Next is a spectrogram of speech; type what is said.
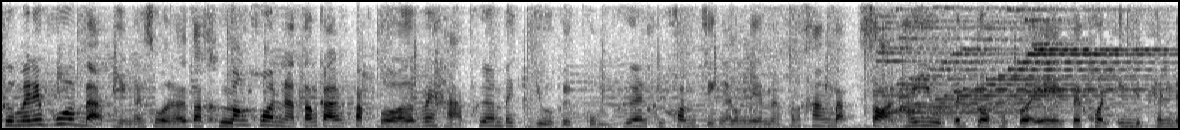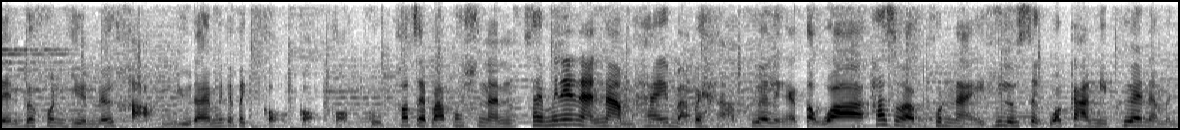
คือไม่ได้พูดแบบอย่างนั้นส่วนแล้วแต่คือบางคนอะต้องการปรับตัวแล้วไปหาเพื่อนไปอยู่กับกลุ่มเพื่อนคือความจริงอะโรงเรียนมันค่อนข้างแบบสอนให้อยู่เป็นตัวของตัวเองเป็นคน independent เป็นคนยืนด้วยขาของอยู่ได้ไม่ได้ไปเกาะเกาะเกาะกลุ่มเข้าใจปะเพราะฉะนั้นไซไม่ได้แนะนำให้แบบไปหาเพื่อนอะไรเงี้ยแต่ว่าถ้าสำหรับคนไหนที่รู้สึกว่าการมีเพื่อนเนี่ยมัน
